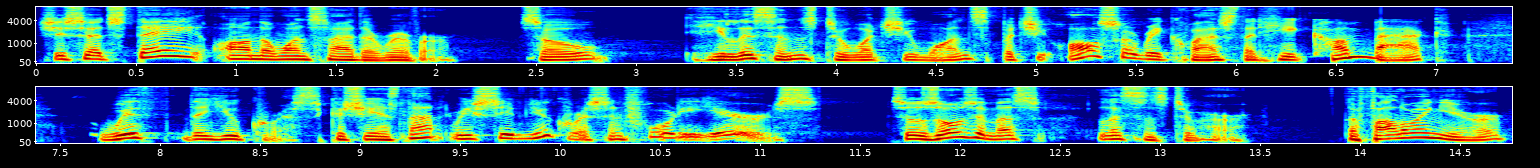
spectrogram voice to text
She said, Stay on the one side of the river. So he listens to what she wants, but she also requests that he come back with the Eucharist, because she has not received Eucharist in 40 years. So Zosimus listens to her. The following year,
